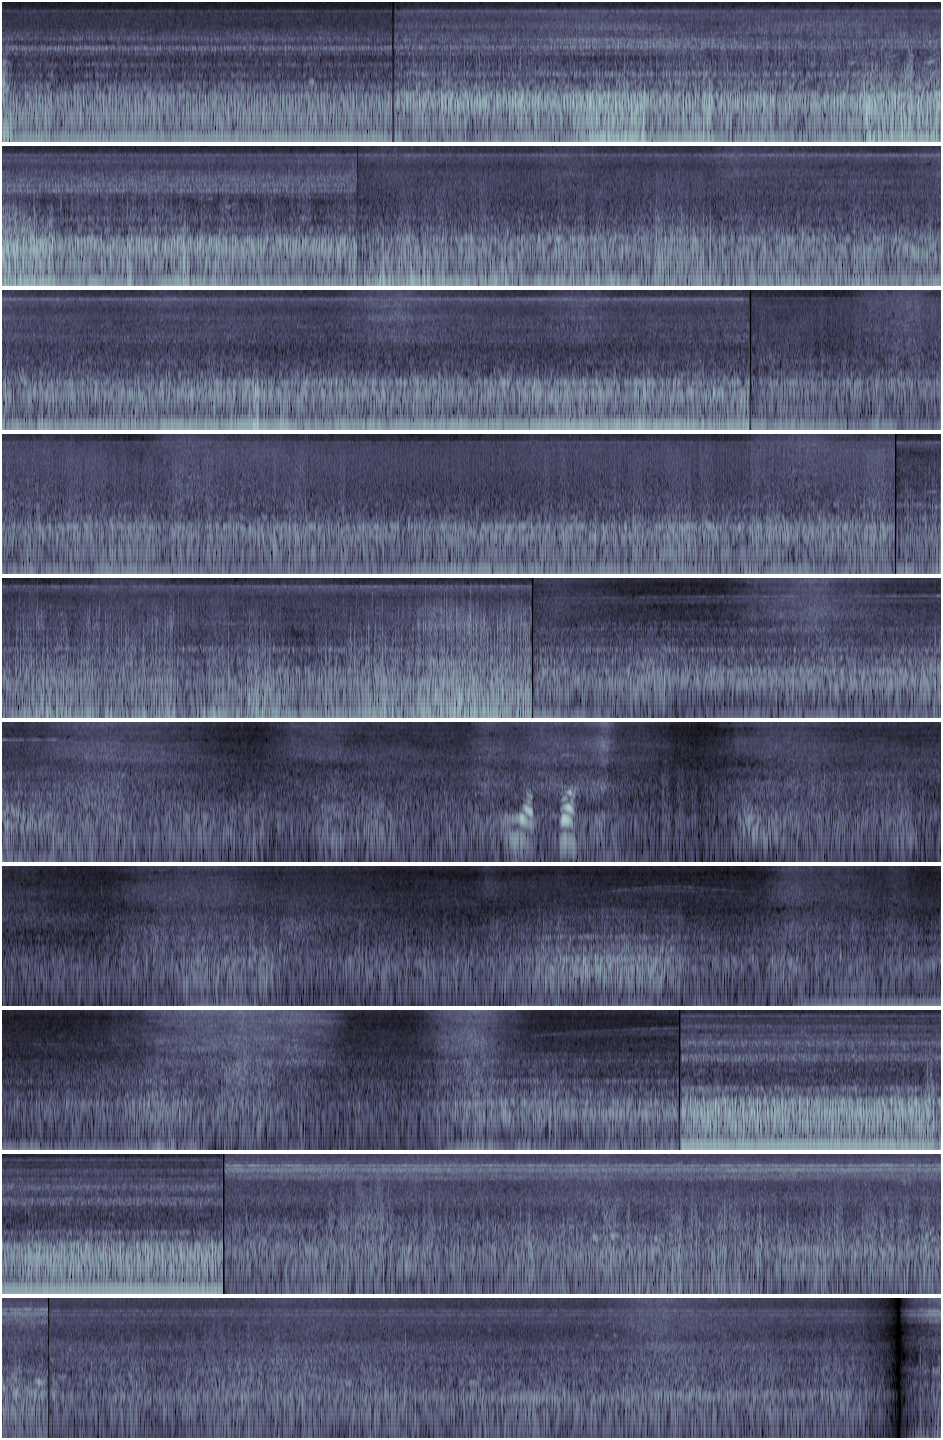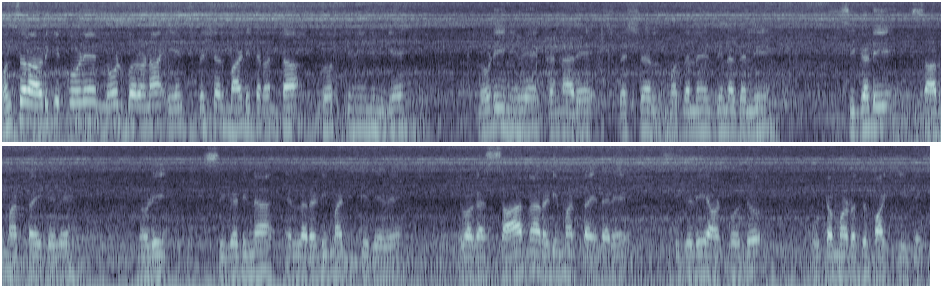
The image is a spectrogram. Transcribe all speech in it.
ಯಪ್ಪ ಒಂದ್ಸಲ ಅಡುಗೆ ಕೋಣೆ ನೋಡಿ ಬರೋಣ, ಏನು ಸ್ಪೆಷಲ್ ಮಾಡಿದಾರಂತ ತೋರಿಸ್ತೀನಿ ನಿಮಗೆ. ನೋಡಿ ನೀವೇ ಕಣ್ಣಾರೆ ಸ್ಪೆಷಲ್ ಮೊದಲನೇ ದಿನದಲ್ಲಿ ಸಿಗಡಿ ಸಾರು ಮಾಡ್ತಾ ಇದ್ದೇವೆ. ನೋಡಿ, ಸಿಗಡಿನ ಎಲ್ಲ ರೆಡಿ ಮಾಡಿಟ್ಟಿದ್ದೇವೆ. ಇವಾಗ ಸಾರನ್ನ ರೆಡಿ ಮಾಡ್ತಾ ಇದ್ದಾರೆ. ಸಿಗಡಿ ಹಾಕೋದು, ಊಟ ಮಾಡೋದು ಬಾಕಿ ಇದೆ.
